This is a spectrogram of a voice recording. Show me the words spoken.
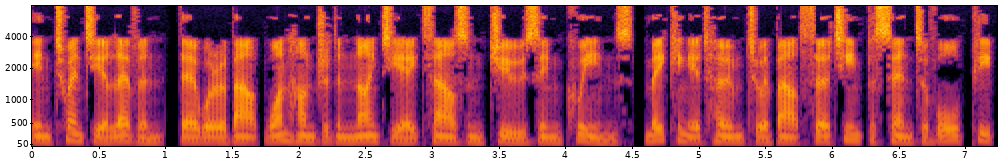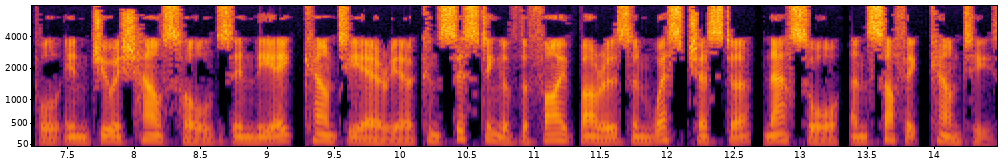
In 2011, there were about 198,000 Jews in Queens, making it home to about 13% of all people in Jewish households in the eight-county area consisting of the five boroughs and Westchester, Nassau, and Suffolk counties.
